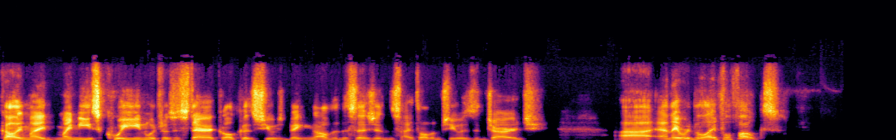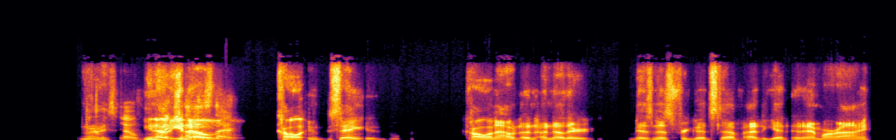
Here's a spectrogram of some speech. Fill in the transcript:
calling my my niece Queen, which was hysterical because she was making all the decisions. I told them she was in charge, uh, and they were delightful folks. Nice. So You know- you know- Calling saying calling out an, another business for good stuff. I had to get an MRI.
